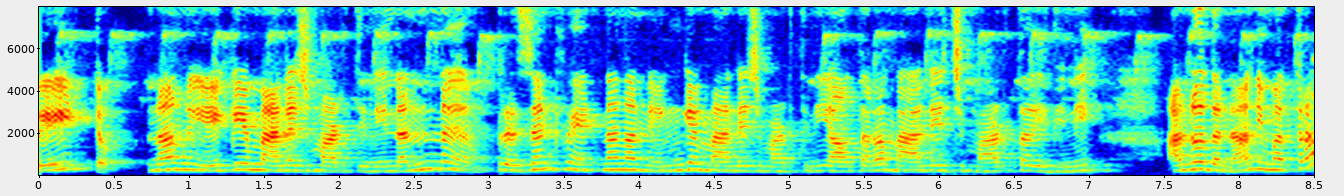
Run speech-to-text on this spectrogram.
ವೆಯ್ಟ್ ನಾನು ಹೇಗೆ ಮ್ಯಾನೇಜ್ ಮಾಡ್ತೀನಿ, ನನ್ನ ಪ್ರೆಸೆಂಟ್ ವೆಯ್ಟ್ನ ನಾನು ಹೆಂಗೆ ಮ್ಯಾನೇಜ್ ಮಾಡ್ತೀನಿ, ಯಾವ ಥರ ಮ್ಯಾನೇಜ್ ಮಾಡ್ತಾ ಇದ್ದೀನಿ ಅನ್ನೋದನ್ನು ನಿಮ್ಮ ಹತ್ರ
